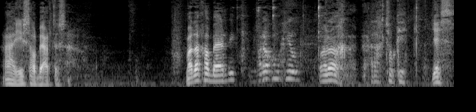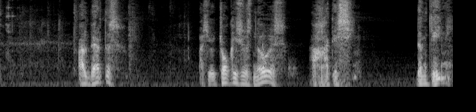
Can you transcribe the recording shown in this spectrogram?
ah, hier is Albertus. Middag Albertie. Middag om Giel. Middag, Reg Chokkie. Yes. Albertus. As jou chokkie soos nou is, dan gaan jy sien. Dink jy nie?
